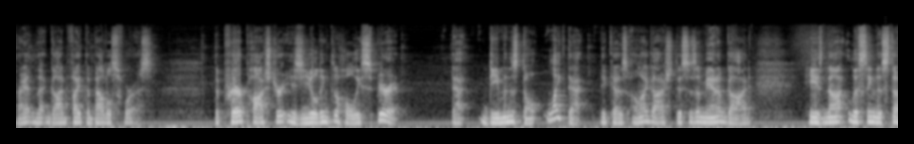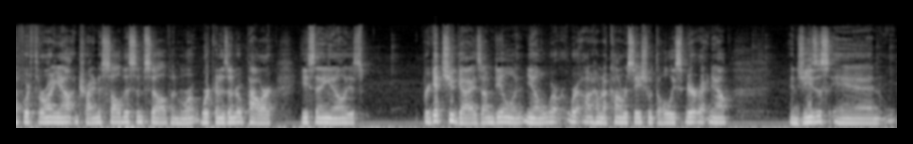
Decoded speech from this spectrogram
Right? Let God fight the battles for us. The prayer posture is yielding to the Holy Spirit that demons don't like that because oh my gosh this is a man of god. He's not listening to stuff we're throwing out and trying to solve this himself and working his under power. He's saying you know just forget you guys. I'm dealing you know we're, we're having a conversation with the holy spirit right now and jesus and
